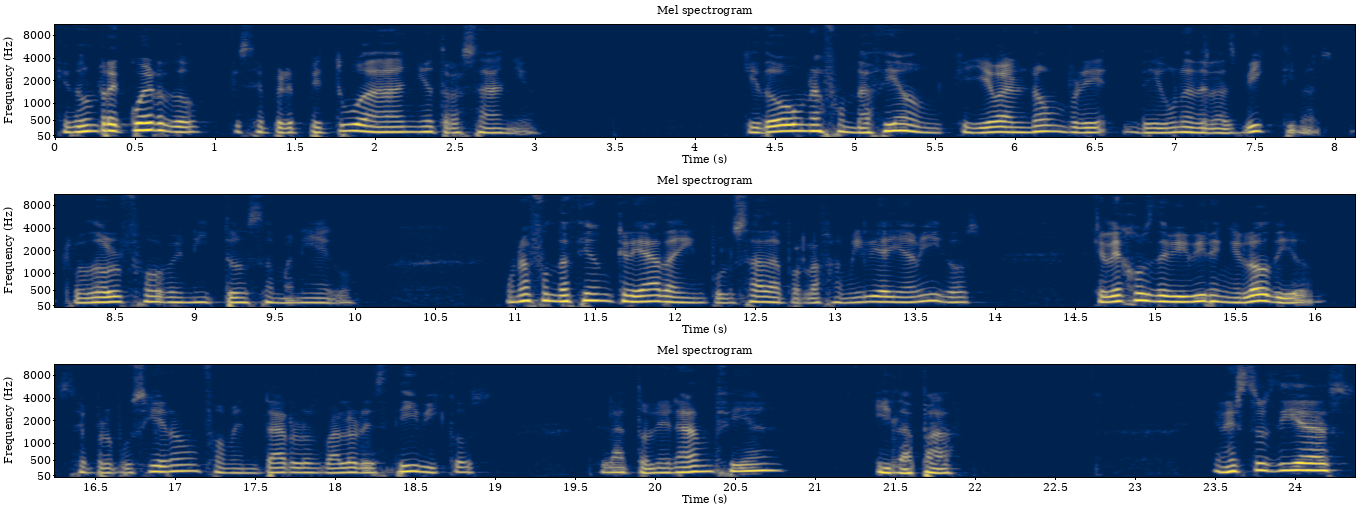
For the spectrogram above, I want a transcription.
Quedó un recuerdo que se perpetúa año tras año. Quedó una fundación que lleva el nombre de una de las víctimas, Rodolfo Benito Samaniego. Una fundación creada e impulsada por la familia y amigos que lejos de vivir en el odio, se propusieron fomentar los valores cívicos, la tolerancia y la paz. En estos días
